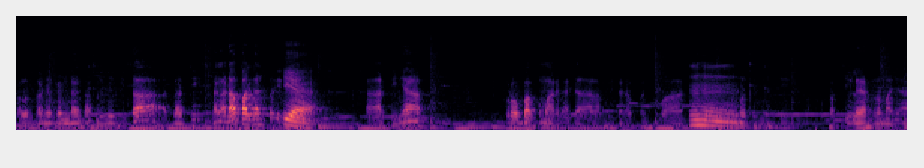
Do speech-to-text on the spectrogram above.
kalau misalnya Pemda nggak melindungi kita, berarti kita nggak dapat kan seperti itu. iya Nah, artinya gerobak kemarin ada alhamdulillah ada bantuan Mhm. mesin mesin untuk kapsiler namanya,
